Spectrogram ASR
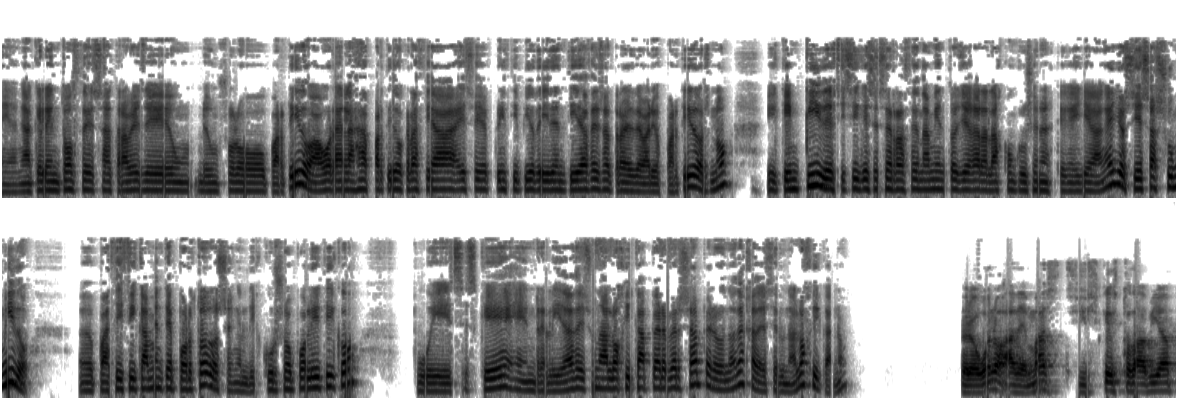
en aquel entonces a través de un, de un solo partido. Ahora en la partidocracia ese principio de identidad es a través de varios partidos, ¿no? ¿Y qué impide, si sigues ese racionamiento, llegar a las conclusiones que llegan ellos? Si es asumido eh, pacíficamente por todos en el discurso político, pues es que en realidad es una lógica perversa, pero no deja de ser una lógica, ¿no? Pero bueno, además, si es que es todavía,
